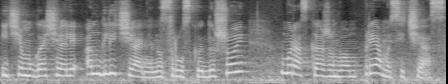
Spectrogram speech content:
и чем угощали англичанина с русской душой, мы расскажем вам прямо сейчас.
